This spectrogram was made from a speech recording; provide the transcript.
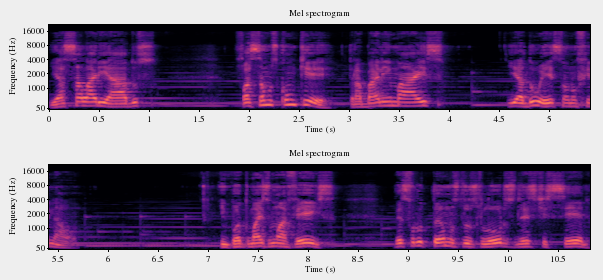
e assalariados, façamos com que trabalhem mais e adoeçam no final. Enquanto mais uma vez desfrutamos dos louros deste ser,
